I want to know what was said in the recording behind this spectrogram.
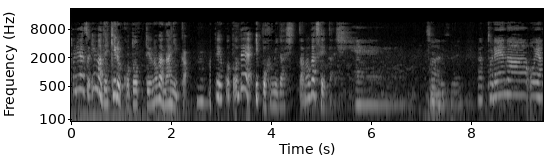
とりあえず今できることっていうのが何かうん。っていうことで、一歩踏み出したのが整体師。へー。そうなんですね。だトレーナーをやっ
